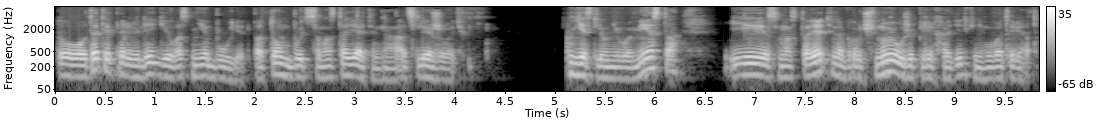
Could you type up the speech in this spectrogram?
то вот этой привилегии у вас не будет. Потом будет самостоятельно отслеживать, есть ли у него место, и самостоятельно вручную уже переходить к нему в отряд.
